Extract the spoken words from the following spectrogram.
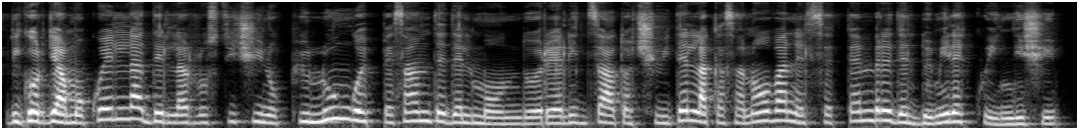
Ricordiamo quella dell'arrosticino più lungo e pesante del mondo, realizzato a Civitella Casanova nel settembre del 2015.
